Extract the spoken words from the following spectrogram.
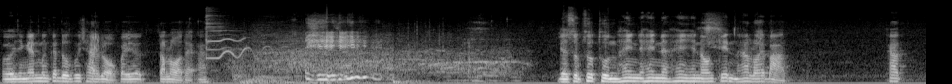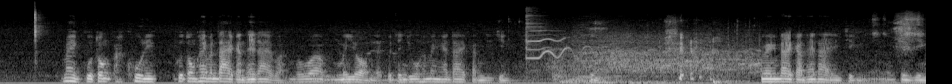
เอออย่างงั้นมึงก็โดนผู้ชายหลอกไปตลอดอะอะเดี๋ยวสมทบทุนให้ให้ให้ให้น้องเก้นห้าร้อยบาทถ้า ไม่กูต้องอะคู่นี้กูต้องให้มันได้กันให้ได้วะเพราะว่าไม่ยอมเนี่ยกูจะยุ่ให้แม่งให้ได้กันจริงๆจริงแม่งได้กันให้ได้จริงๆจริง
